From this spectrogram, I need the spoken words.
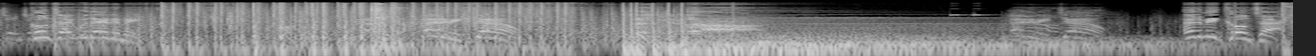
Changing Contact with enemy! Enemy down! Enemy down! Enemy contact!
